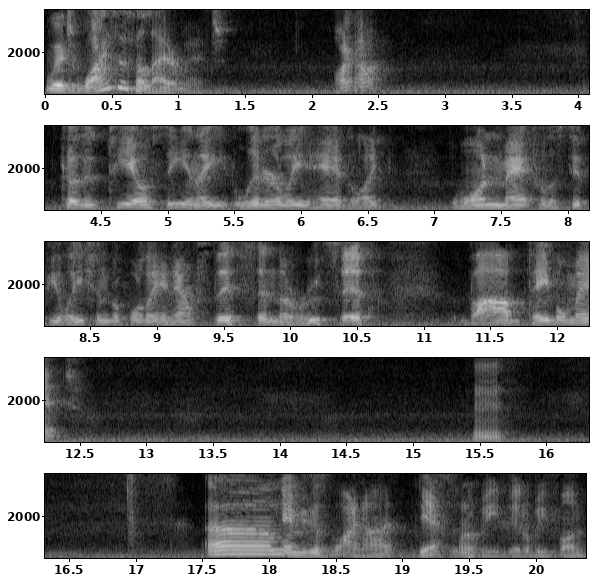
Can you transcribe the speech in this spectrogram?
Which why is this a ladder match? Why not? Because it's TLC and they literally had like one match with a stipulation before they announced this in the Rusev Bob table match. Um, And because why not? Yeah, it'll well. be it'll be fun.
